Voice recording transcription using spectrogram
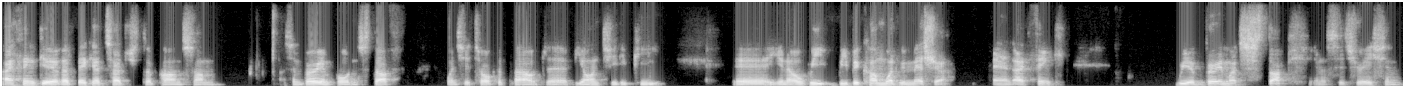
I think uh, Rebecca touched upon some some very important stuff when she talked about uh, beyond GDP. Uh, you know, we we become what we measure, and I think we are very much stuck in a situation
